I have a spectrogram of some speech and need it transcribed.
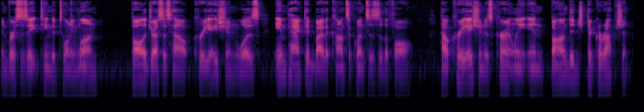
In verses 18 to 21, Paul addresses how creation was impacted by the consequences of the fall, how creation is currently in bondage to corruption.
